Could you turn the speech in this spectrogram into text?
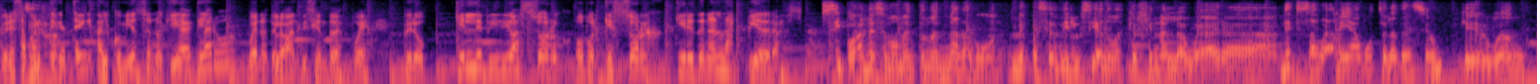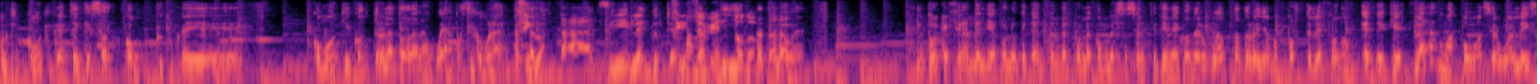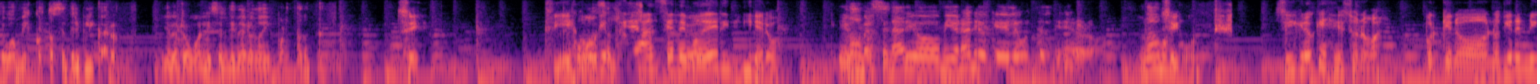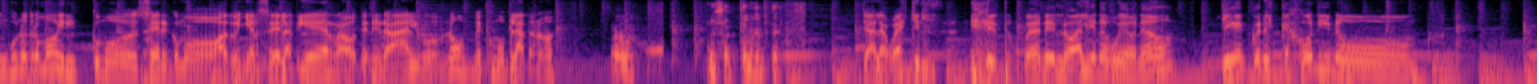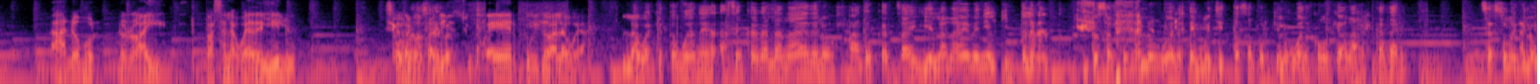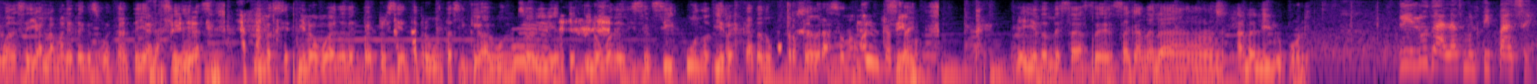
Pero esa parte, ¿cachai? Al comienzo no queda claro. Bueno, te lo van diciendo después. Pero, ¿quién le pidió a Sorg o por qué Sorg quiere tener las piedras? Sí, pues en ese momento no es nada, pues. Después se dilucía nomás que al final la weá era. De hecho, esa weá me llama mucho la atención. Que el weón, porque como que cachai que Sorg eh, como que controla todas las weas, pues así como las empresas Sí. de los taxis, la industria Sí, armamentista, toda la weá. Y porque al final del día, por lo que te da a entender, por la conversación que tiene con el weón cuando lo llaman por teléfono, es de que plata nomás, pues, weón. Si el weón le dice, weón, mis costos se triplicaron. Y el otro weón le dice, el dinero no es importante. Sí. Sí, Es es como como que hacer- tiene ansias de Pero- poder y dinero. Es No, un mercenario millonario que le gusta el dinero, ¿no? Nada más, Sí. Sí, creo que es eso nomás. Porque no, no tienen ningún otro móvil como ser como adueñarse de la tierra o tener algo. No, es como plata nomás. Nada más. Exactamente. Ya la weá es que el- estos weones, los aliens ahueonados, llegan con el cajón y no. Ah, no, no, no, ahí pasa la weá de Lilu. Sí, que reconstruye su cuerpo y toda la weá. La weá es que estos weones hacen cagar la nave de los patos, ¿cachai? Y en la nave venía el quinto elemento. Entonces al final los weones, es muy chistoso porque los weones como que van a rescatar. Se asume que los weones se llevan la maleta que supuestamente lleva las Sí. piedras. Y los, y los weones después el presidente pregunta si quedó algún sobreviviente. Y los weones dicen sí, uno. Y rescatan un trozo de brazo nomás, ¿cachai? y ahí es donde se hace- sacan a la, a la Lilu, pues. Lilu Dallas Multipase.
